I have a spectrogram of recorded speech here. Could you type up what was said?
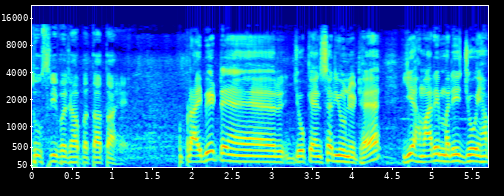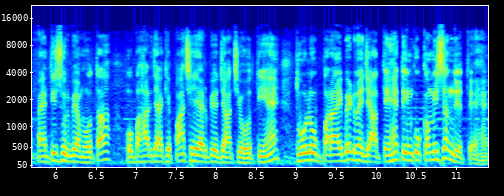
दूसरी वजह बताता है। प्राइवेट जो कैंसर यूनिट है, ये हमारे मरीज़ जो यहाँ पैंतीस रुपया में होता, वो बाहर जाके पाँच हज़ार रुपये जाँचें होती हैं तो वो लोग प्राइवेट में जाते हैं तो इनको कमीशन देते हैं।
